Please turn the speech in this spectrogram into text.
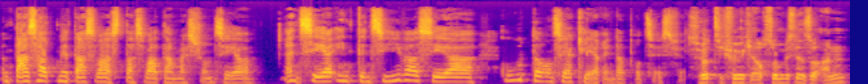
Und das hat mir, das war, das war damals schon sehr, ein sehr intensiver, sehr guter und sehr klärender Prozess. Es hört sich für mich auch so ein bisschen so an,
